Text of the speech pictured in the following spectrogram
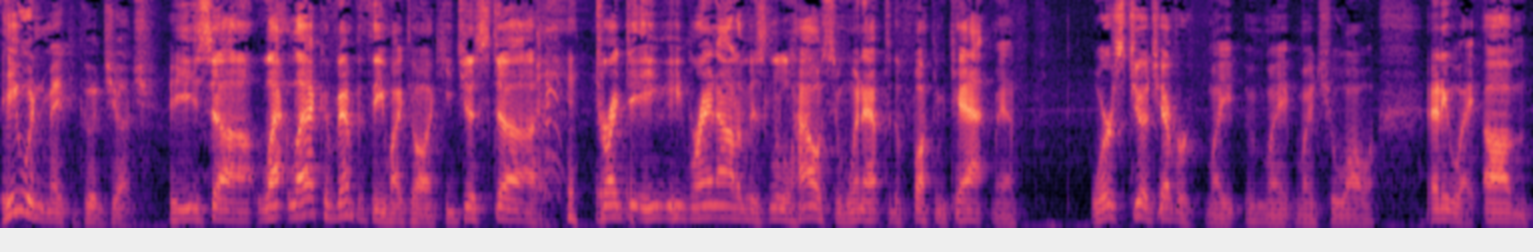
He wouldn't make a good judge. He's uh, la- lack of empathy, my dog. He just uh, tried to. He, he ran out of his little house and went after the fucking cat, man. Worst judge ever, my my my Chihuahua. Anyway, um,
